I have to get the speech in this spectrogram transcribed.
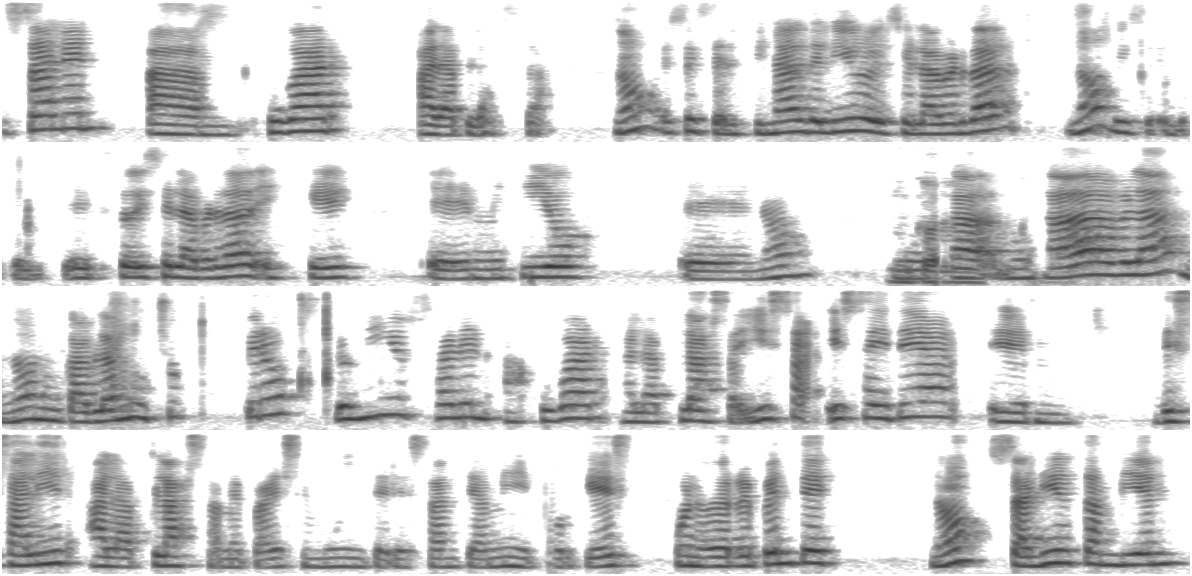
salen a jugar a la plaza, ¿no? Ese es el final del libro, dice, la verdad, ¿no? Dice, el texto dice, la verdad es que eh, mi tío, eh, ¿no? Nunca, nunca, habla, ¿no? Nunca habla mucho, pero los niños salen a jugar a la plaza y esa, esa idea em, de salir a la plaza me parece muy interesante a mí, porque es, bueno, de repente, ¿no? Salir también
